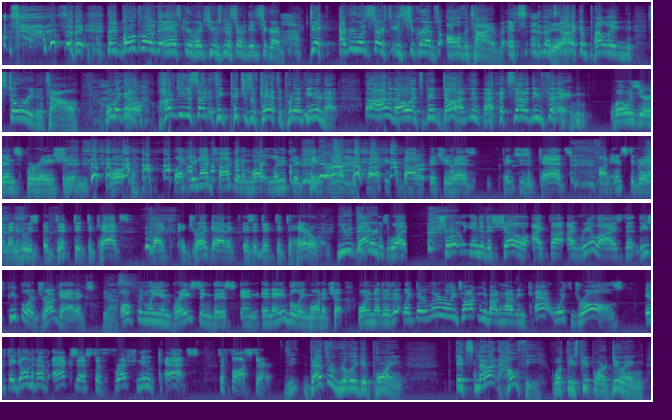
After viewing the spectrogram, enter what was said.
so they, they both wanted to ask her when she was going to start an Instagram. Dick, everyone starts Instagrams all the time. It's that's Yeah. not a compelling story to tell. Oh my god, how did you decide to take pictures of cats and put it on the internet? Oh, I don't know. It's been done. It's not a new thing. What was your inspiration? well, like you're not talking to Martin Luther King Jr. You're talking about a bitch who has pictures of cats on Instagram and who's addicted to cats like a drug addict is addicted to heroin. You would think that they're- was what. Shortly into the show, I thought I realized that these people are drug addicts, Yes. openly embracing this and enabling one, each- one another. They're, like they're literally talking about having cat withdrawals if they don't have access to fresh new cats to foster. That's a really good point. It's not healthy what these people are doing.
